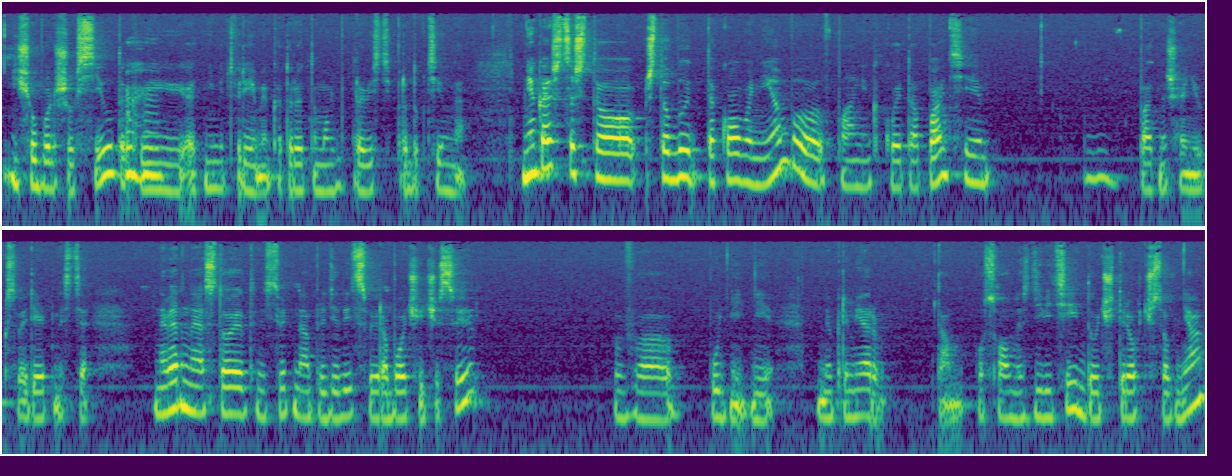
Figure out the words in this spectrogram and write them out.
еще больших сил, так угу. и отнимет время, которое ты мог бы провести продуктивно. Мне кажется, что чтобы такого не было в плане какой-то апатии по отношению к своей деятельности, наверное, стоит действительно определить свои рабочие часы в будние дни. Например, там, условно, с 9 до 4 часов дня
